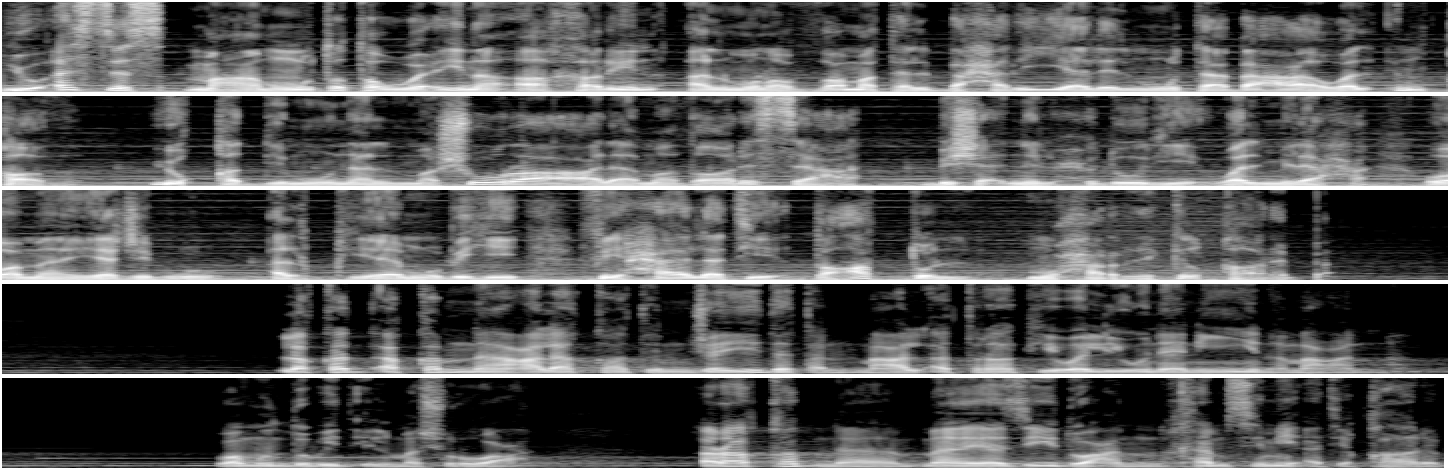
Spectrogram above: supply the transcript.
يؤسس مع متطوعين آخرين المنظمة البحرية للمتابعة والإنقاذ. يقدمون المشورة على مدار الساعة بشأن الحدود والملاحة وما يجب القيام به في حالة تعطل محرك القارب. لقد أقمنا علاقات جيدة مع الأتراك واليونانيين معا. ومنذ بدء المشروع راقبنا ما يزيد عن خمسمائة قارب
